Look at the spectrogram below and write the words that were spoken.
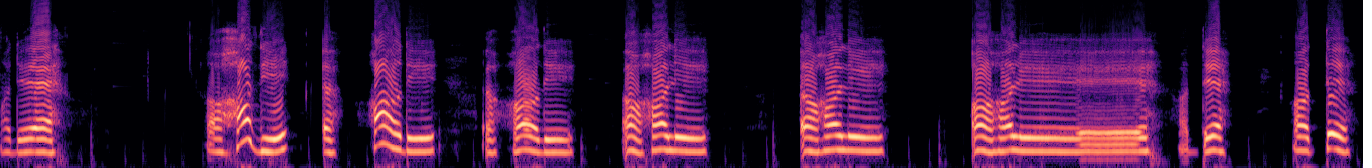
Hadi. Ah, hadi. Eh, hadi. Eh, hadi. Ah, hadi. Ahali. Ahali. Hadi. Hadi.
